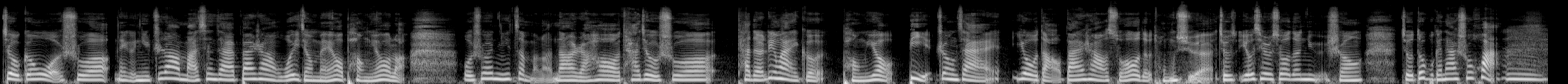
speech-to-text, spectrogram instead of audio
就跟我说：“那个你知道吗？现在班上我已经没有朋友了。”我说：“你怎么了呢？”然后她就说她的另外一个。朋友 B 正在诱导班上所有的同学，就尤其是所有的女生，就都不跟他说话。嗯，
